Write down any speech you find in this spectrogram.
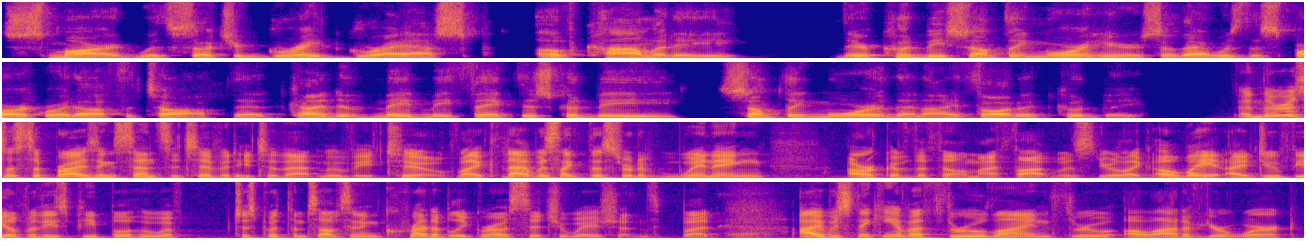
smart with such a great grasp of comedy. There could be something more here. So that was the spark right off the top that kind of made me think this could be something more than I thought it could be. And there is a surprising sensitivity to that movie too. Like that was like the sort of winning arc of the film. I thought was you're like, oh wait, I do feel for these people who have just put themselves in incredibly gross situations. But yeah. I was thinking of a through line through a lot of your work,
